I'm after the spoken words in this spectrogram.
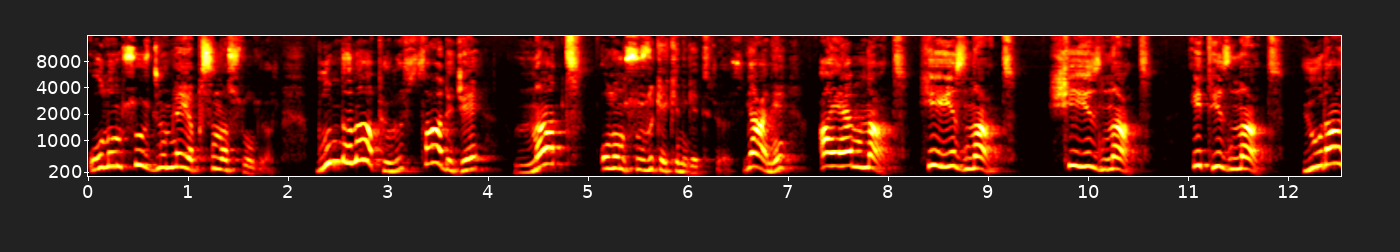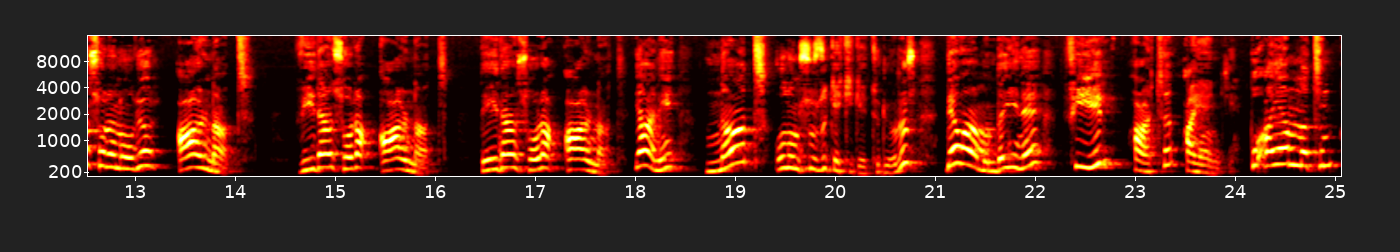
olumsuz cümle yapısı nasıl oluyor? Bunda ne yapıyoruz? Sadece not olumsuzluk ekini getiriyoruz. Yani I am not, he is not, she is not, it is not. You'dan sonra ne oluyor? Are not. We'den sonra are not. They'den sonra are not. Yani not olumsuzluk eki getiriyoruz. Devamında yine fiil artı ing. Bu I am not'ın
